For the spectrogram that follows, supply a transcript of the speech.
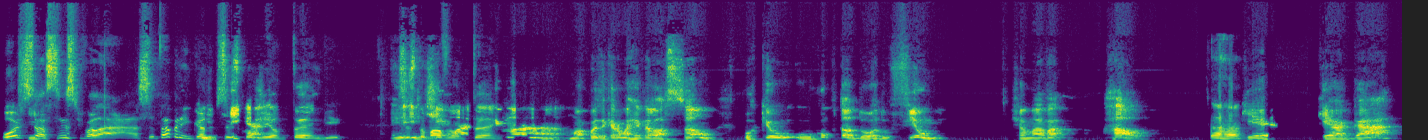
Hoje você assiste e fala: ah, você está brincando que vocês comiam tangue. Vocês e tomavam uma, tangue. Uma, uma, coisa que era uma revelação, porque o, o computador do filme chamava HAL, uhum. que, é, que é H,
